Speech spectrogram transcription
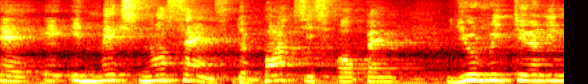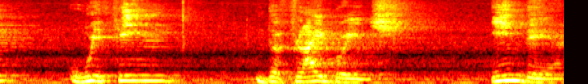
Uh, it, makes no sense. The box is open, you're returning within the fly bridge in there.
